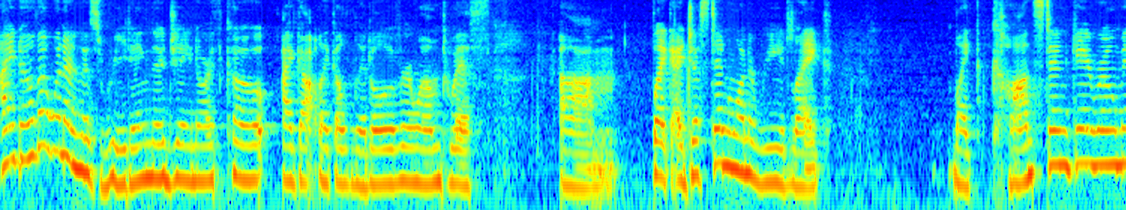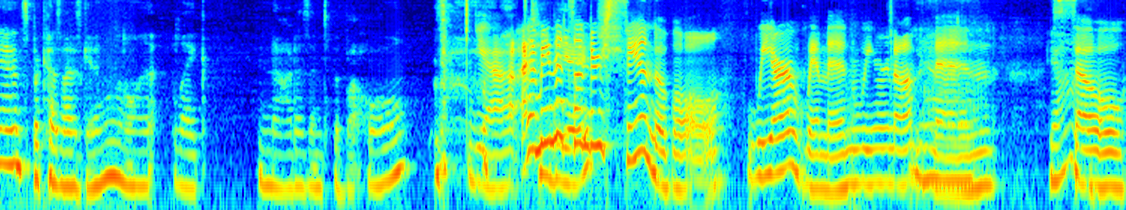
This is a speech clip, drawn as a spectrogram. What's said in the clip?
I know that when I was reading the Jay Northcote, I got like a little overwhelmed with um like I just didn't want to read like like constant gay romance because I was getting a little like not as into the butthole. Yeah, I mean it's understandable. We are women, we are not men. Yeah. So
